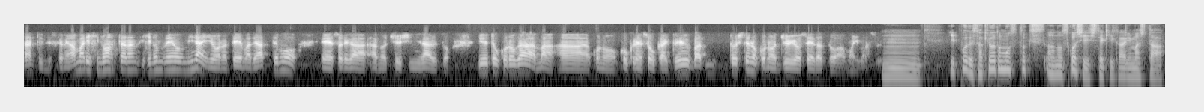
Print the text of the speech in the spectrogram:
なんていうんですかね、あまり日の当たら日の目を見ないようなテーマであっても、えー、それがあの中心になるというところが、まあ、あこの国連総会という場としてのこの重要性だとは思います。うん。一方で、先ほどもあの少し指摘がありました、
